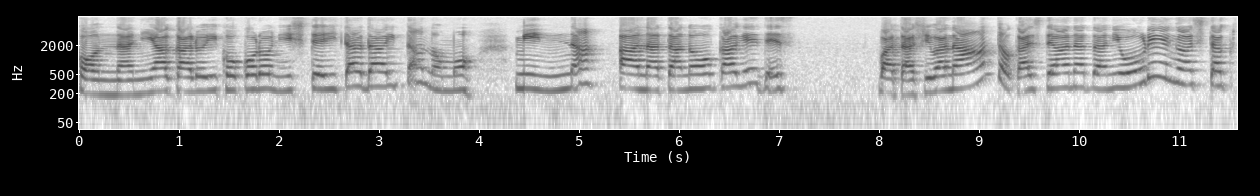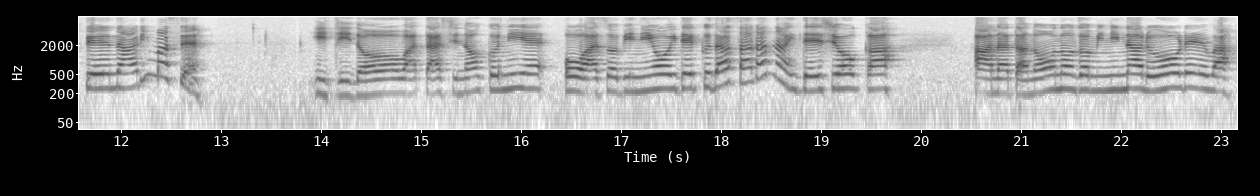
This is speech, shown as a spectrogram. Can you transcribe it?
こんなに明るい心にしていただいたのもみんなあなたのおかげです。私は何とかしてあなたにお礼がしたくてなりません。一度私の国へお遊びにおいでくださらないでしょうか。あなたのお望みになるお礼は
